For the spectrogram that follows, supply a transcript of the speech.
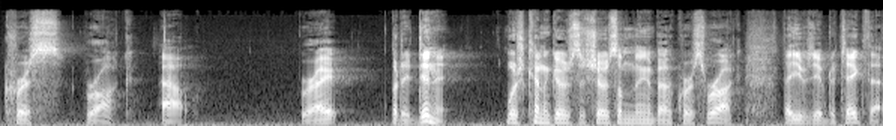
Chris Rock out, right? But it didn't, which kind of goes to show something about Chris Rock that he was able to take that.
